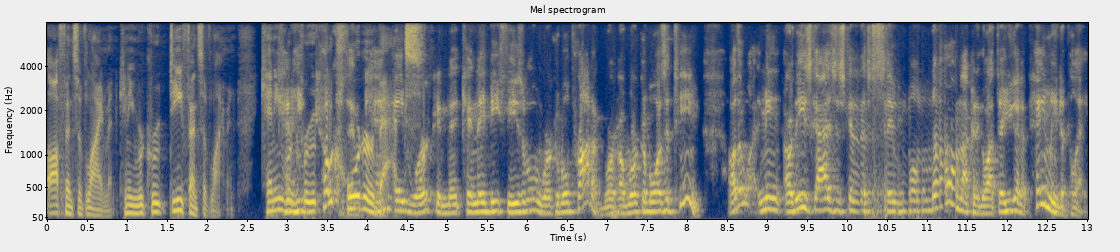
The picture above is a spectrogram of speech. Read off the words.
offensive linemen? Can he recruit defensive linemen? Can he can recruit he quarterbacks? Can they work and they, can they be feasible, workable product, work, uh, workable as a team? Otherwise, I mean, are these guys just going to say, "Well, no, I'm not going to go out there. You got to pay me to play,"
